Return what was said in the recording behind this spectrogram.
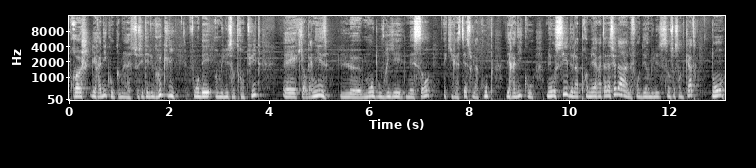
proches des radicaux, comme la Société du Grutli, fondée en 1838, et qui organise le monde ouvrier naissant et qui restait sous la coupe des radicaux, mais aussi de la première internationale, fondée en 1864, dont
